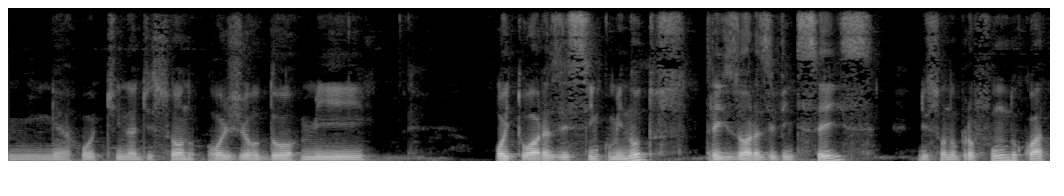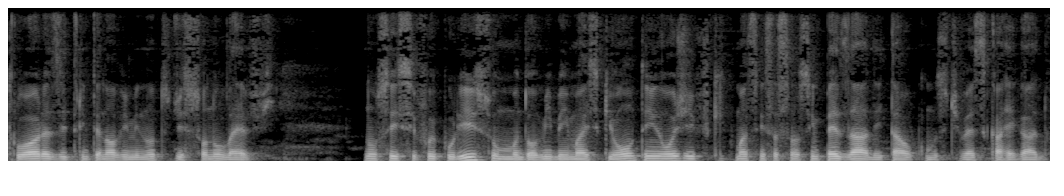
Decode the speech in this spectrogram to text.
Minha rotina de sono. Hoje eu dormi 8 horas e 5 minutos, 3 horas e 26 de sono profundo, 4 horas e 39 minutos de sono leve. Não sei se foi por isso, dormi bem mais que ontem, hoje fiquei com uma sensação assim pesada e tal, como se tivesse carregado.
